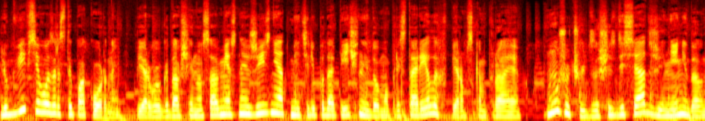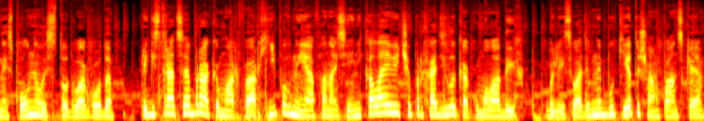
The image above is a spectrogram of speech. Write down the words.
Любви все возрасты покорны. Первую годовщину совместной жизни отметили подопечные дома престарелых в Пермском крае. Мужу чуть за 60, жене недавно исполнилось 102 года. Регистрация брака Марфы Архиповны и Афанасия Николаевича проходила как у молодых. Были и свадебный букет, и шампанское.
